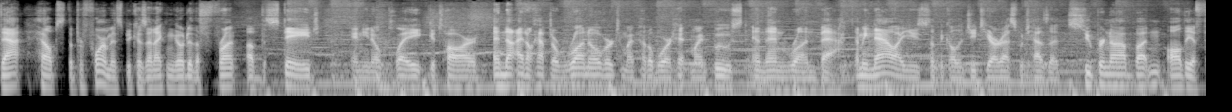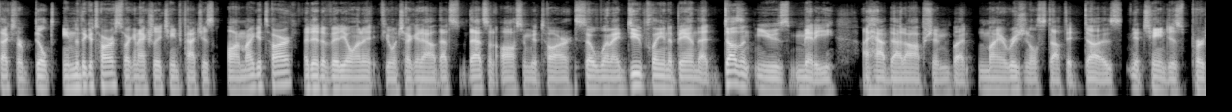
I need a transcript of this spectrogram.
That helps the performance because then I can go to the front of the stage and, you know, play guitar and I don't have to run over to my pedal board, hit my boost, and then run back. I mean, now I use something called a GTRS, which has a super knob button. All the effects are built into the guitar, so I can actually change patches on my guitar. I did a video on it if you want to check it out. That's that's an awesome guitar. So when I do play in a band that doesn't use MIDI, I have that option, but my original stuff it does it changes per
